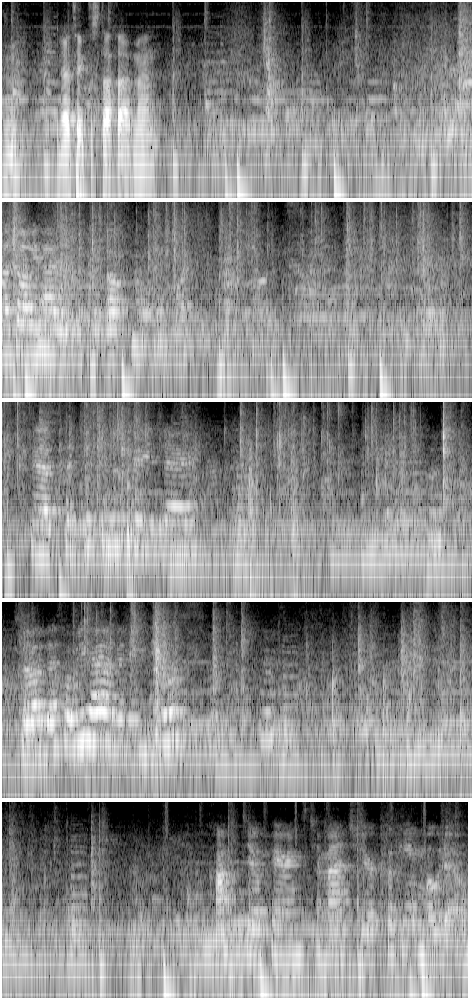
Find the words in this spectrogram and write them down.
Mm-hmm. You gotta take the stuff out, man. That's all we had is the, oh, no, for. Gonna put this in the freezer. So that's what we have. Any deals? Cocktail pairings to match your cooking modo.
